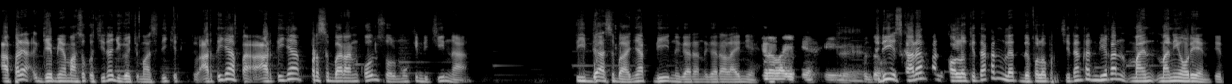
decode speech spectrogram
apa game yang masuk ke Cina juga cuma sedikit gitu. Artinya apa? Artinya persebaran konsol mungkin di Cina tidak sebanyak di negara-negara lainnya. Negara lain ya. Iya, Iya. betul. Jadi sekarang kan kalau kita kan lihat developer Cina kan dia kan money oriented.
